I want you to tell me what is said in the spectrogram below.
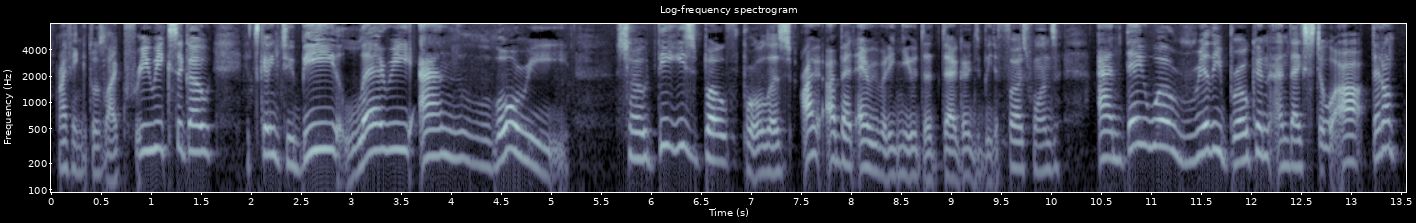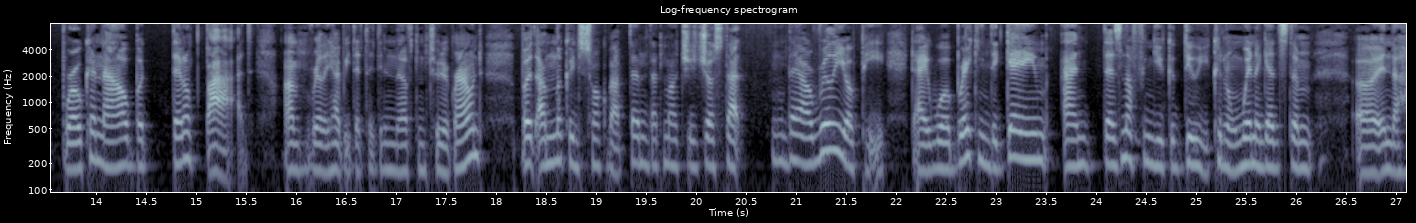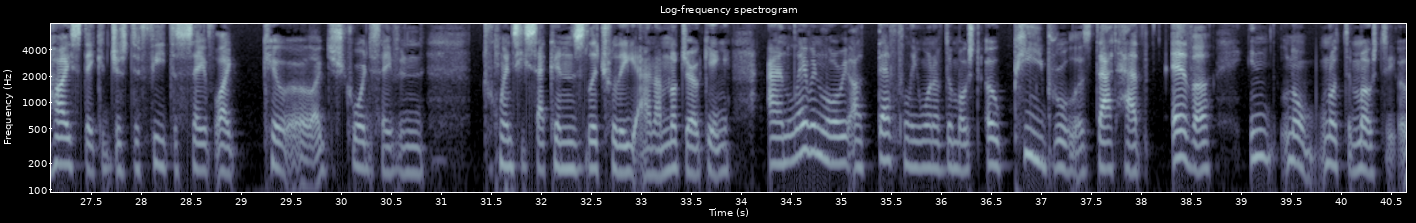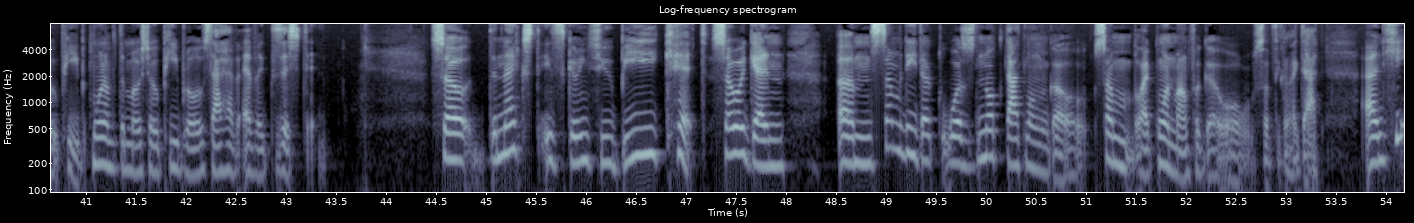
I think it was like three weeks ago. It's going to be Larry and Lori. So these both brawlers, I, I bet everybody knew that they're going to be the first ones, and they were really broken, and they still are. They're not broken now, but they're not bad. I'm really happy that they didn't nerf them to the ground, but I'm not going to talk about them that much. It's just that they are really OP. They were breaking the game, and there's nothing you could do. You couldn't win against them uh, in the heist. They could just defeat the save, like kill, uh, like destroy the save in 20 seconds, literally, and I'm not joking. And Larry and Lori are definitely one of the most OP brawlers that have ever, in no, not the most OP, but one of the most OP brawlers that have ever existed. So the next is going to be Kit. So again, um, somebody that was not that long ago, some like one month ago or something like that, and he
